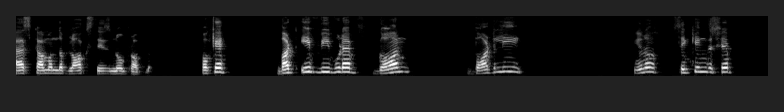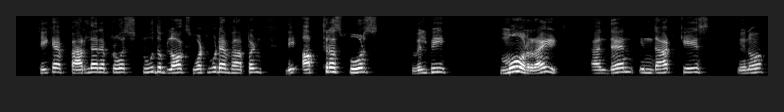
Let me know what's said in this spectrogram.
has come on the blocks there is no problem. Okay but if we would have gone bodily, you know, sinking the ship, take a parallel approach to the blocks, what would have happened? The upthrust force will be more, right? And then in that case, you know,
